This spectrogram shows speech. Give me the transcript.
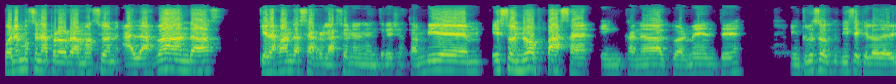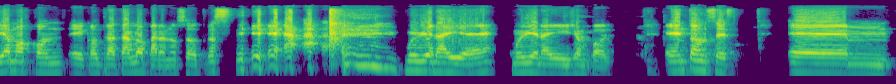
ponemos en la programación a las bandas, que las bandas se relacionen entre ellas también. Eso no pasa en Canadá actualmente. Incluso dice que lo deberíamos eh, contratarlo para nosotros. Muy bien ahí, ¿eh? Muy bien ahí, Jean Paul. Entonces, em,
